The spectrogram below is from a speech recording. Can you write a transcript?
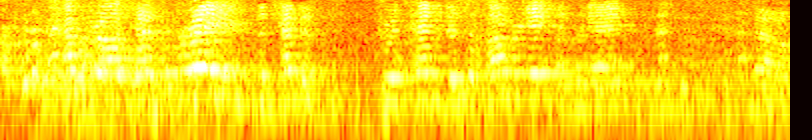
After all, she has braved the tempests to attend this congregation today. No. Uh,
